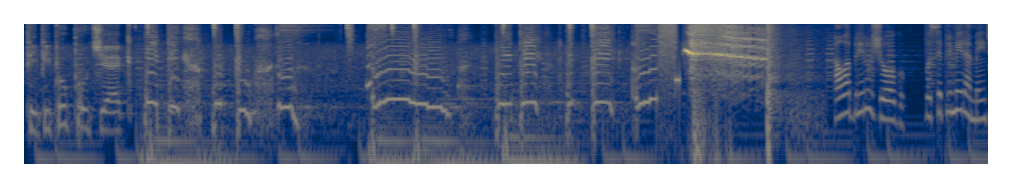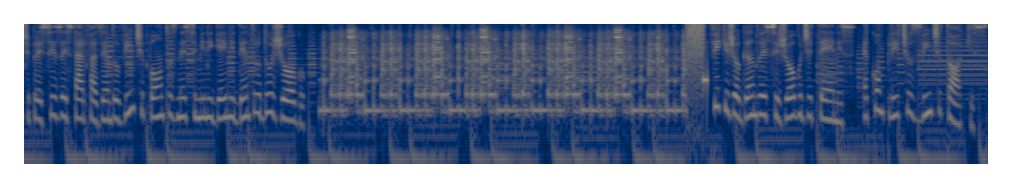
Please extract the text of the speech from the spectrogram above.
pee pee poo poo check. Pee pee poo poo. uh, uh, uh. Ao abrir o jogo, você primeiramente precisa estar fazendo 20 pontos nesse minigame dentro do jogo. Fique jogando esse jogo de tênis, é complete os 20 toques.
